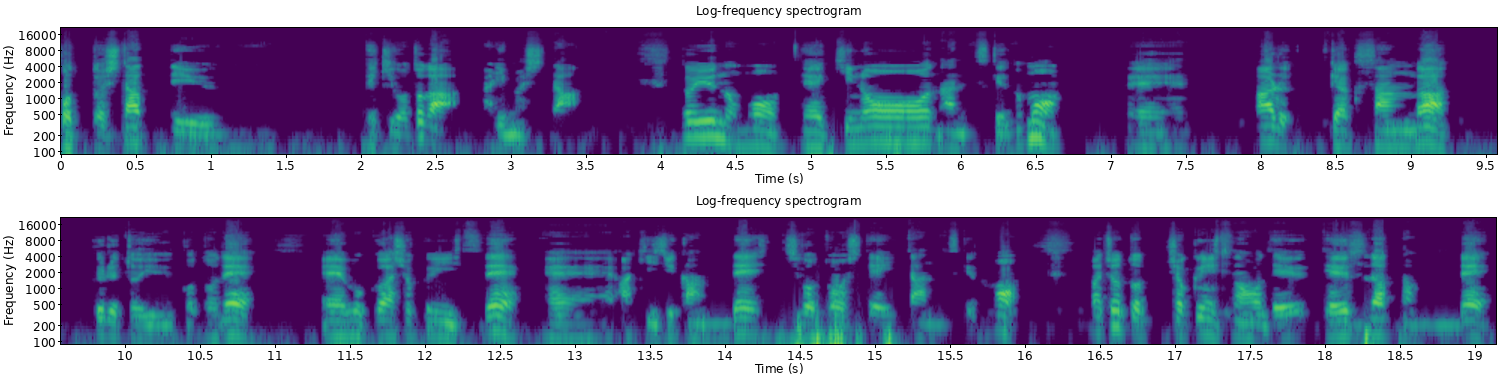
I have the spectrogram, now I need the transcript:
ほっとしたっていう出来事がありました。というのも、えー昨日なんですけども、えーあるお客さんが来るということで、えー僕は職員室で、えー空き時間で仕事をしていたんですけども、まあ、ちょっと職員室の方で手薄だったもので、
